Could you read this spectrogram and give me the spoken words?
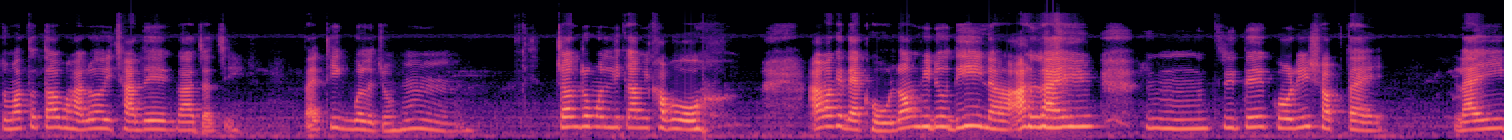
তোমার তো তাও ভালোই ছাদে গাছ আছে। তাই ঠিক বলেছ, হুম। চন্দ্রমল্লিকা আমি খাব। আমাকে দেখো লং ভিডিও দিই না, আর লাইভ থ্রিতে করি সপ্তাহে। লাইভ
